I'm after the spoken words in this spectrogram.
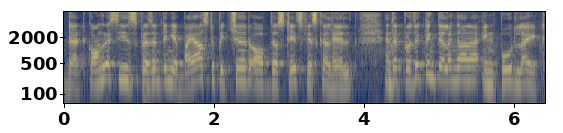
that Congress is presenting a biased picture of the state's fiscal health and that projecting Telangana in poor light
